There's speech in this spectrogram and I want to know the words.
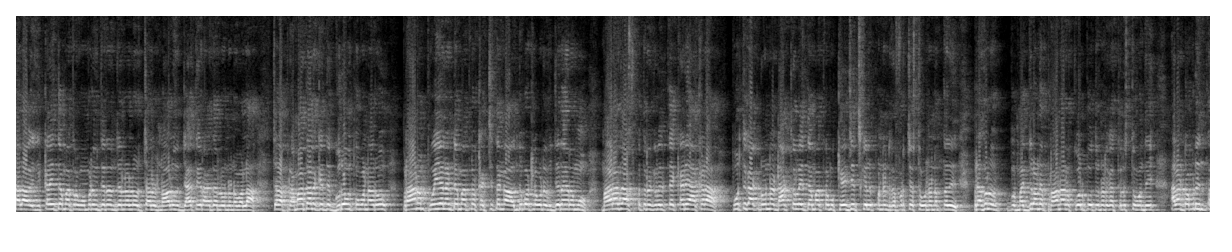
చాలా ఇక్కడైతే మాత్రం ఉమ్మడి విజయనగరం జిల్లాలో చాలా నాలుగు జాతీయ రహదారులు ఉండడం వల్ల చాలా ప్రమాదాలకైతే గురవుతూ ఉన్నారు. ప్రాణం పోయాలంటే మాత్రం ఖచ్చితంగా అందుబాటులో ఉన్న విజయనగరము మహారాజ్ ఆసుపత్రికి వెళ్తే కానీ అక్కడ పూర్తిగా అక్కడ ఉన్న డాక్టర్లు అయితే మాత్రం కేజీహెచ్కి వెళ్ళిపోండి రెఫర్ చేస్తూ ఉండడం ప్రజలు మధ్యలోనే ప్రాణాలు కోల్పోతున్నట్టుగా తెలుస్తూ ఉంది. అలాంటప్పుడు ఇంత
